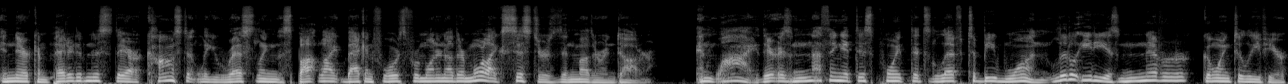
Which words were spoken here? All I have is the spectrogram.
In their competitiveness, they are constantly wrestling the spotlight back and forth from one another, more like sisters than mother and daughter. And why? There is nothing at this point that's left to be won. Little Edie is never going to leave here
